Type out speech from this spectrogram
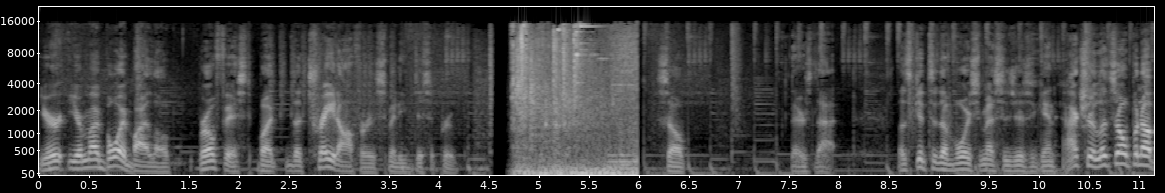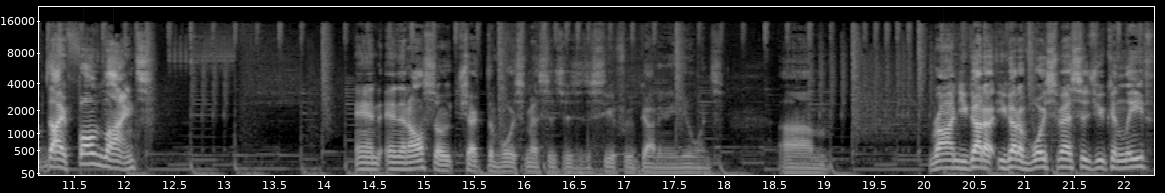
You're you're my boy buy low, Brofist, but the trade offer is Smitty disapproved. So there's that. Let's get to the voice messages again. Actually, let's open up thy phone lines. And and then also check the voice messages to see if we've got any new ones. Um, Ron, you got a you got a voice message you can leave.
